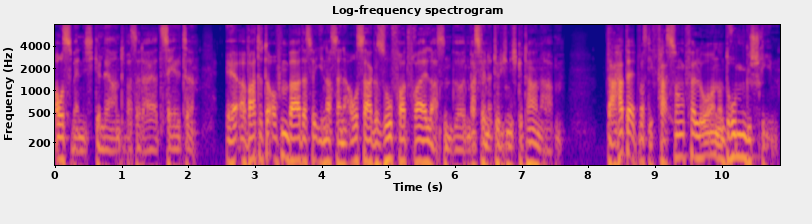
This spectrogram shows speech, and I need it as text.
auswendig gelernt, was er da erzählte. Er erwartete offenbar, dass wir ihn nach seiner Aussage sofort freilassen würden, was wir natürlich nicht getan haben. Da hat er etwas die Fassung verloren und rumgeschrien.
